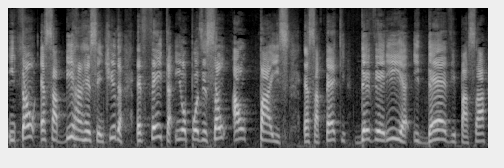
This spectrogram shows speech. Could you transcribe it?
Então, essa birra ressentida é feita em oposição ao país. Essa PEC deveria e deve passar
